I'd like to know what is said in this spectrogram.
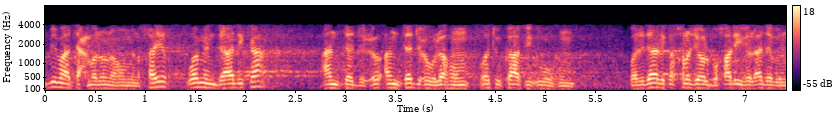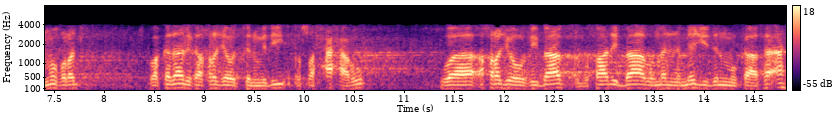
بما تعملونه من خير ومن ذلك أن تدعوا, أن تدعوا لهم وتكافئوهم. ولذلك أخرجه البخاري في الأدب المفرد وكذلك أخرجه الترمذي وصححه وأخرجه في باب البخاري باب من لم يجد المكافأة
